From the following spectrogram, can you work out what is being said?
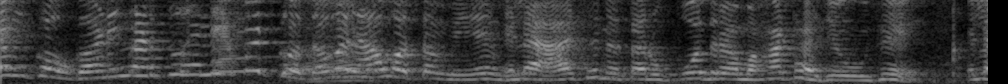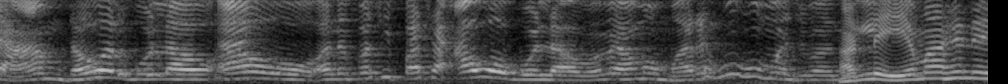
એમ કહું. ઘણી વાર તું એને એમ જ કહો ધવલ આવો તમે એમ. એટલે આ છે ને તારું પોદરામાં હાઠા જેવું છે. એટલે આમ ધવલ બોલાવો આવો અને પછી પાછા આવો બોલાવો. હવે આમાં મારે શું સમજવાનું? એટલે એમાં છે ને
